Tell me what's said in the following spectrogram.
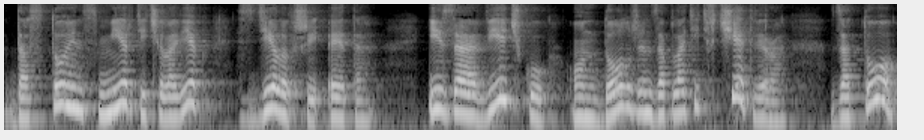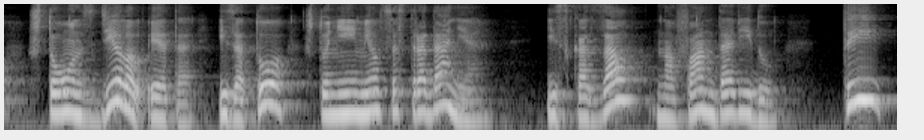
достоин смерти человек, сделавший это, и за овечку он должен заплатить в четверо, за то, что он сделал это, и за то, что не имел сострадания». И сказал Нафан Давиду, «Ты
